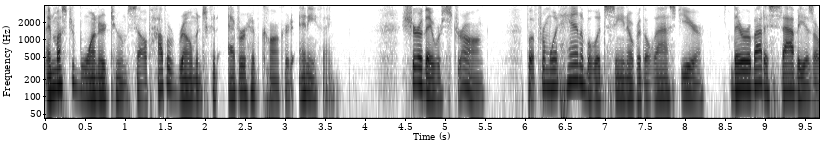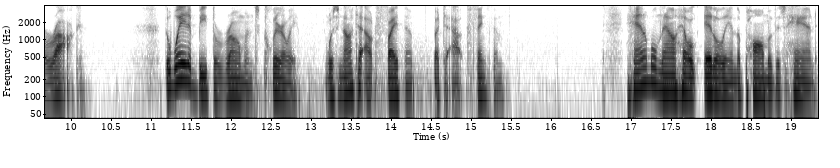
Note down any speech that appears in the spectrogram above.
and must have wondered to himself how the Romans could ever have conquered anything. Sure, they were strong, but from what Hannibal had seen over the last year, they were about as savvy as a rock. The way to beat the Romans, clearly, was not to outfight them, but to outthink them. Hannibal now held Italy in the palm of his hand,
